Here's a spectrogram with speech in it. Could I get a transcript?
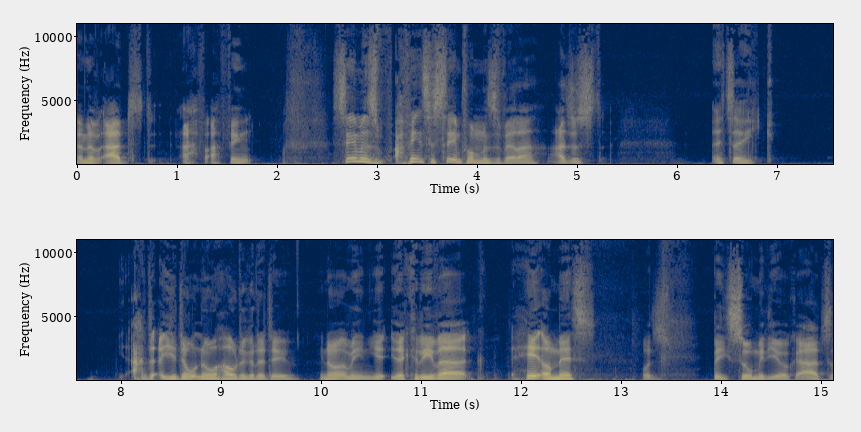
and I've I think, same as I think it's the same problem as Villa. I just, it's like, d you don't know how they're gonna do. You know what I mean? You, you could either hit or miss, or just be so mediocre. I just,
